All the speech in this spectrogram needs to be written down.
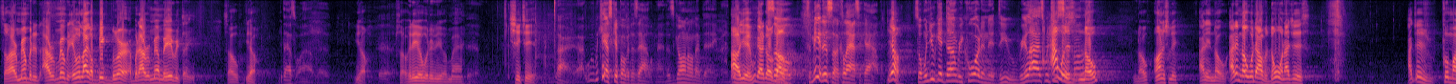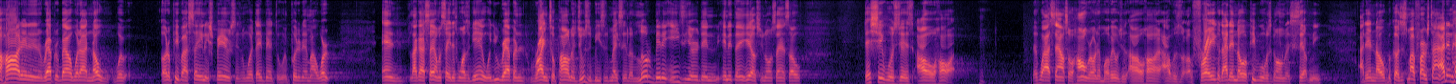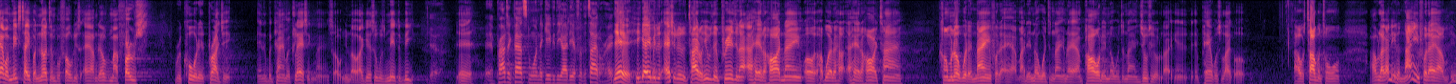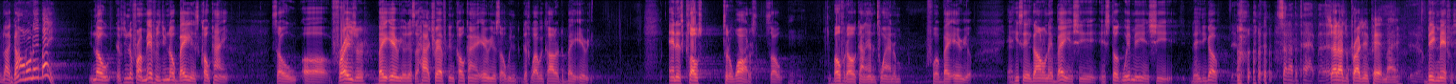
So I remember that. I remember it was like a big blur, but I remember everything. So yeah, That's wild, man. yeah. So it is what it is, man. Yeah. Shit, yeah. All right, we can't skip over this album, man. It's Gone on That Bay, man. Oh yeah, we gotta go. go. so to me, this is a classic album. Yeah. So when you get done recording it, do you realize what you're I was on? no, no. Honestly, I didn't know. I didn't know what I was doing. I just, I just put my heart in it and rapped about what I know, what other people I've seen experiences and what they've been through, and put it in my work. And like I say, I'm gonna say this once again: when you rapping, writing to Paul and Juicy beats, it makes it a little bit easier than anything else. You know what I'm saying? So that shit was just all hard. That's why I sound so hungry on that mother. It was just all hard. I was afraid because I didn't know if people was going to accept me. I didn't know because it's my first time. I didn't have a mixtape or nothing before this album. That was my first recorded project, and it became a classic, man. So you know, I guess it was meant to be. Yeah. Yeah. And Project Pat's the one that gave you the idea for the title, right? Yeah, he gave me the, actually the title. He was in prison. I, I had a hard name, or well, I had a hard time coming up with a name for the album. I didn't know what to name the album. Paul didn't know what to name Juicy was like, and, and Pat was like, oh, I was talking to him. I was like, I need a name for the album. He was like, gone on that Bay. You know, if you're from Memphis, you know Bay is cocaine. So uh, Frayser, Bay Area, that's a high trafficking cocaine area. So we, that's why we call it the Bay Area. And it's close to the waters. So both of those kind of intertwined them for Bay Area. And he said, gone on that Bay, and she it stuck with me, and she, there you go. Shout out to Pat, man. Shout out to Project Pat, man. Big Memphis.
